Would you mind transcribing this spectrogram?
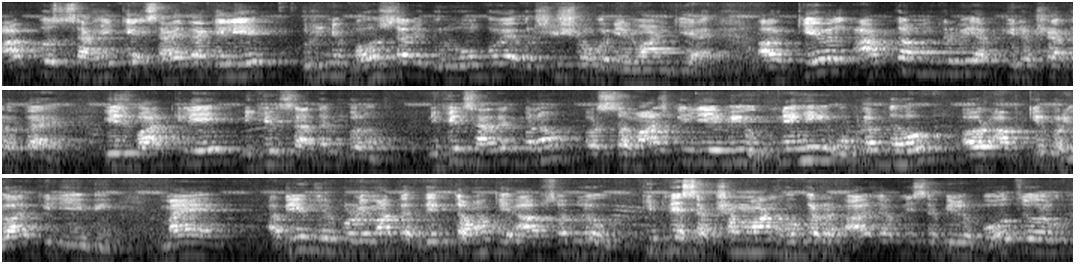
आपको सहायता के लिए गुरु ने बहुत सारे गुरुओं को या शिष्यों को निर्माण किया है। और केवल आपका मंत्र भी आपकी रक्षा करता है। इस बात के लिए निखिल साधक बनो। निखिल साधक बनो और समाज के लिए भी उतने ही उपलब्ध हो और आपके परिवार के लिए भी। मैं अभी गुरु पूर्णिमा तक देखता हूँ कि आप सब लोग कितने सक्षमवान होकर आज अपने सभी लोग बहुत लोग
